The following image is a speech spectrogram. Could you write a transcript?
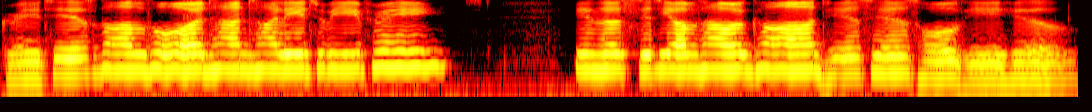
Great is the Lord, and highly to be praised. In the city of our God is his holy hill.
